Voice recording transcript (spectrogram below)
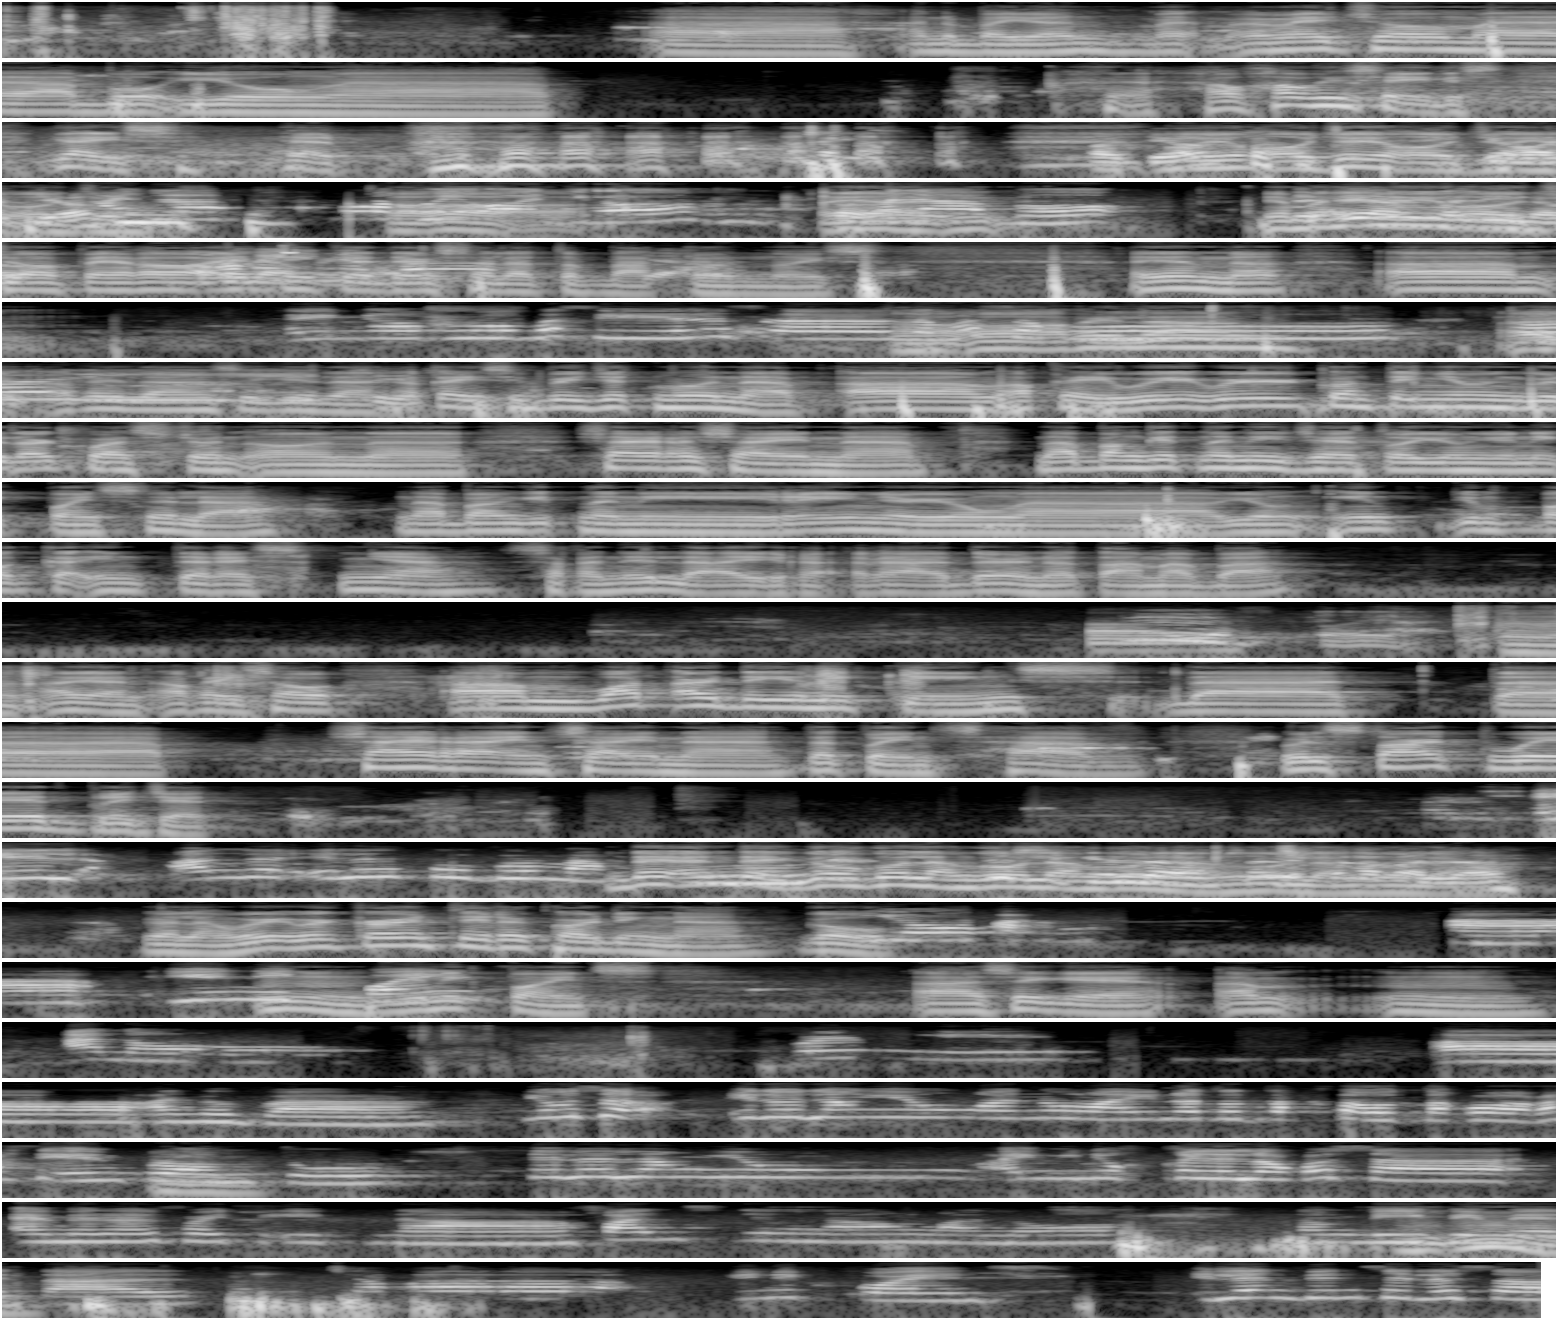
uh, ano ba 'yun? Ma- medyo malabo yung uh, how how we say this? Guys, help. Audio? oh, yung audio, yung audio, yung Yung audio? audio. Malabo yung audio? Ayan. Malabo? Yeah, Ayan, yung audio, pero I think uh, there's a lot of background noise. Ayun na. Um, Ayun nga po kasi sa labas Oo, ako. okay lang. ay, Sorry. okay lang, sige lang. Okay, si Bridget muna. Um, okay, we, we're continuing with our question on uh, Shaira Shaina. Nabanggit na ni Jetro yung unique points nila. Nabanggit na ni Rainier yung uh, yung in, yung pagka-interest niya sa kanila ay ra- rather, no? Tama ba? ah, yes po, yeah. Uh, ayan, okay. So, um, what are the unique things that uh, Shaira and China, the twins, have? We'll start with Bridget. Il, ano, ilan po ba maximum? Hindi, hindi. Go, go lang, go lang, go lang, go lang, go lang. Go lang. We're, we're currently recording na. Go. Yung, ah, unique Mm, point, unique points. Ah, sige. Um, mm. ano, for me, ah, ano ba, yung sa, ilo lang yung ano, ay natatak sa utak ko ah, kasi impromptu. Sila lang yung, I mean, yung kilala ko sa MNL48 na fans din ng, ano, ng baby Mhm. metal. Tsaka, unique points, ilan din sila sa,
